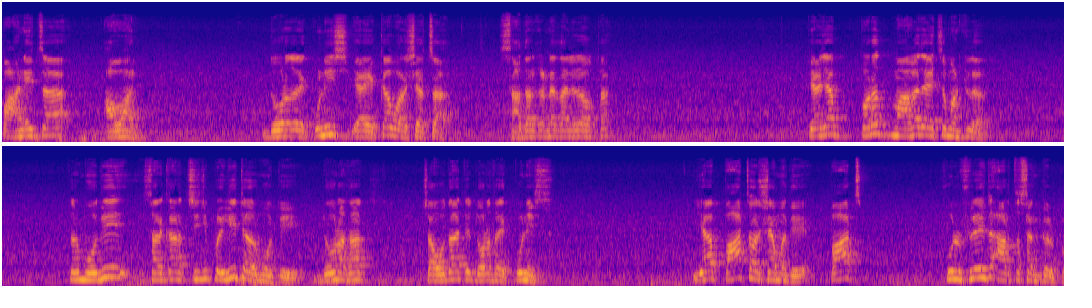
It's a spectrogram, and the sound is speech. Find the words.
पाहणीचा अहवाल दोन हजार एकोणीस या एका वर्षाचा सादर करण्यात आलेला होता. त्याच्या परत मागं जायचं म्हटलं तर मोदी सरकारची जी पहिली टर्म होती दोन हजार चौदा ते दोन हजार एकोणीस या पाच वर्षामध्ये पाच फुलफ्लेज अर्थसंकल्प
